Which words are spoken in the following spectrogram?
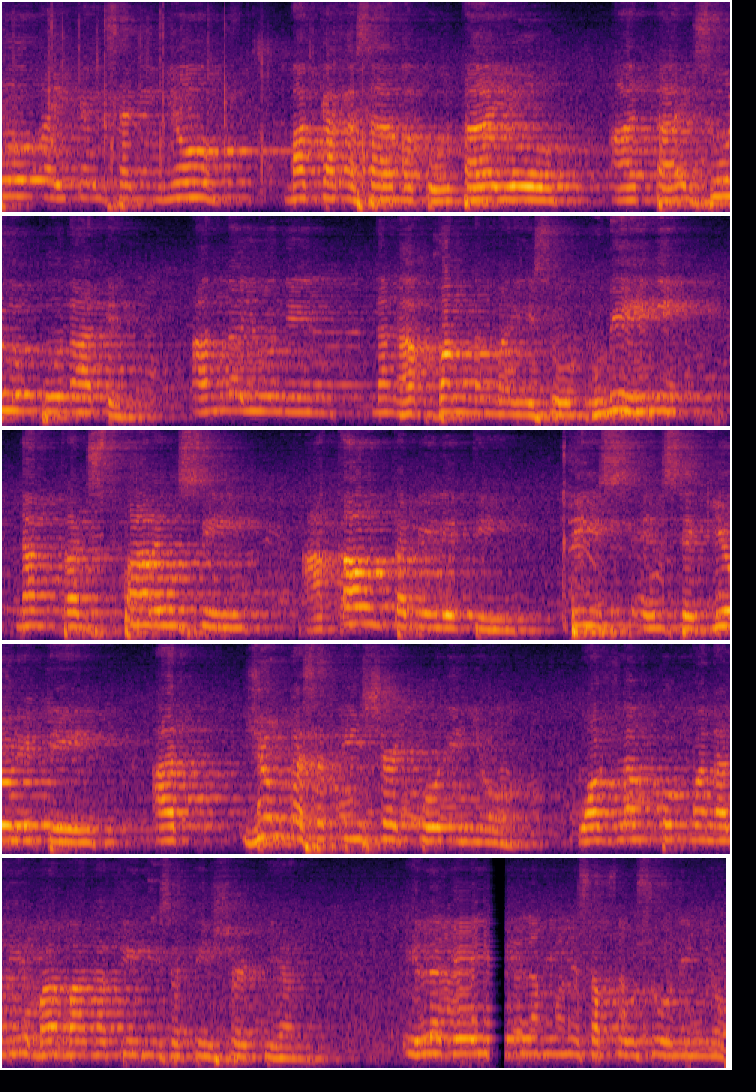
po ay kaisa ninyo, magkakasama po tayo at ah, isulong po natin ang layunin ng hakbang ng maiso, humihingi ng transparency, accountability, peace and security at yung nasa t-shirt po ninyo, wag lang pong manali, ma- manatili sa t-shirt yan. Ilagay po ninyo sa puso ninyo,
